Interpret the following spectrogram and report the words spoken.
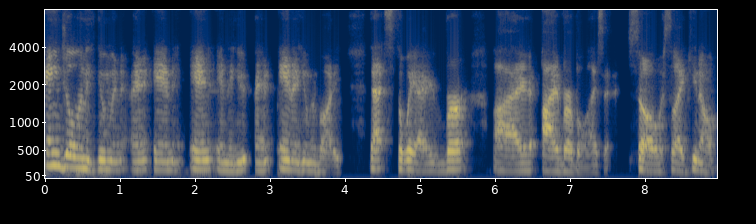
angel in a human and in in in a, in a human body that's the way i ver i i verbalize it so it's like you know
